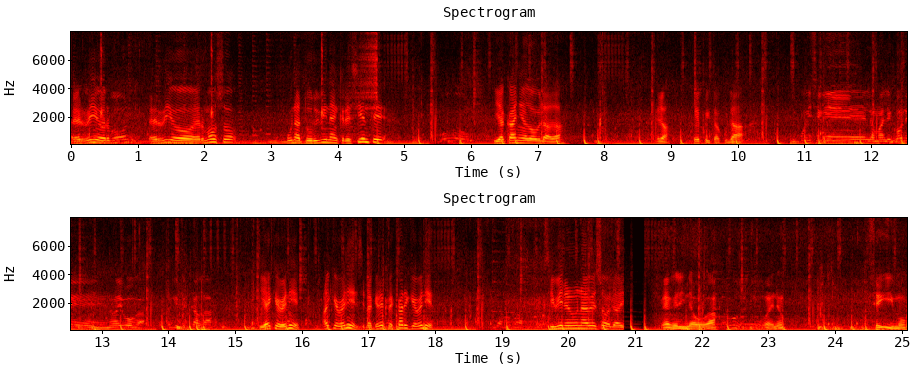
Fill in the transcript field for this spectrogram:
el río, el río hermoso, una turbina en creciente y a caña doblada. Mirá, qué espectacular. Después dice que en los malecones no hay boga, hay que pescarla. Y hay que venir, hay que venir. Si la querés pescar hay que venir. Si vienen una vez sola. Mira qué linda boga. Bueno, seguimos.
